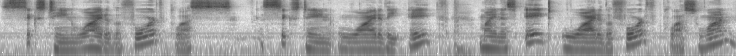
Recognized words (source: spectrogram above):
16y to the fourth plus 16y to the eighth minus 8y to the fourth plus 1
